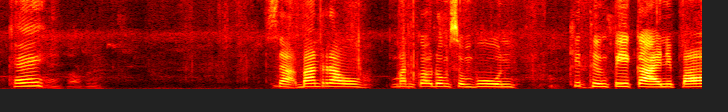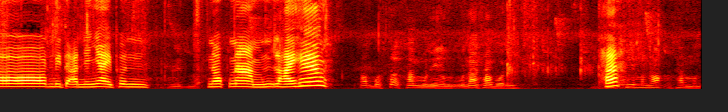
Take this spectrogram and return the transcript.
โอเคเอาตัวนี้ สระบ้านเรามันก็อุดมสมบูรณ์ คิดถึงปีกายนี่ปอดมีแต่อันใหญ่ๆเพิ่นนอกน้ำหลายแห้งถ้าบดทำมันนี่มันน่าชาบดค่ะที่มันน็อกทำมัน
